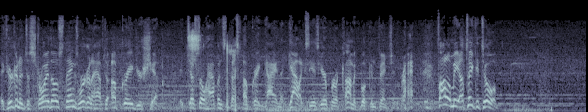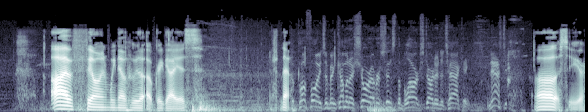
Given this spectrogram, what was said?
If you're gonna destroy those things, we're gonna have to upgrade your ship. It just so happens the best upgrade guy in the galaxy is here for a comic book convention, right? Follow me, I'll take you to him. I have a feeling we know who the upgrade guy is. No. The Puffoids have been coming ashore ever since the Blarg started attacking. Nasty Uh, let's see here.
